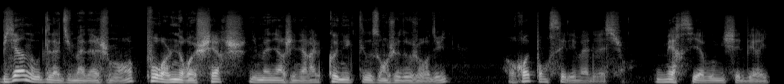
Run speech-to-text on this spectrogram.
bien au-delà du management, pour une recherche d'une manière générale connectée aux enjeux d'aujourd'hui, repenser l'évaluation. Merci à vous, Michel Berry.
